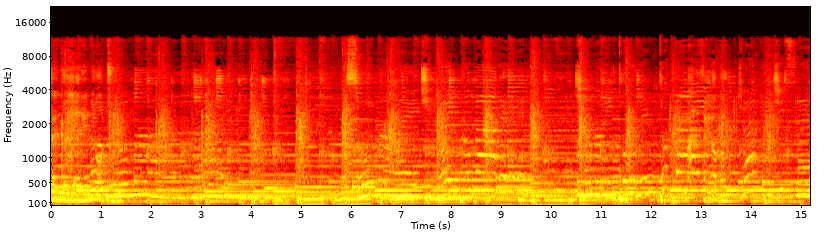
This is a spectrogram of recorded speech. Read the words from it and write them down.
Mio ieri, il mio oggi? Ormai ci puoi provare. Chiamami tormento, dai. Già che ci sei.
